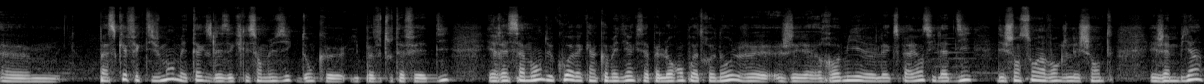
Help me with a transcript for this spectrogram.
Euh, parce qu'effectivement, mes textes, je les écris sans musique, donc euh, ils peuvent tout à fait être dits. Et récemment, du coup, avec un comédien qui s'appelle Laurent Poitrenaud, j'ai remis euh, l'expérience. Il a dit des chansons avant que je les chante. Et j'aime bien,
